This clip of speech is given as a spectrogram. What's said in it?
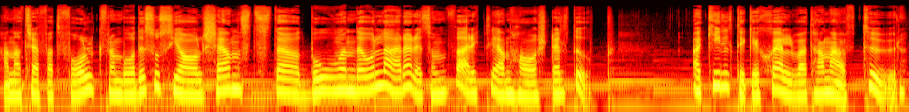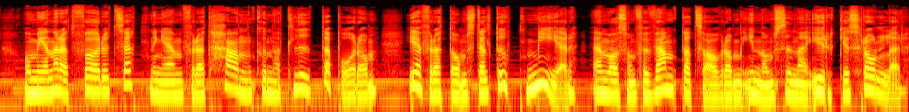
Han har träffat folk från både socialtjänst, stödboende och lärare som verkligen har ställt upp. Akil tycker själv att han har haft tur och menar att förutsättningen för att han kunnat lita på dem är för att de ställt upp mer än vad som förväntats av dem inom sina yrkesroller.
